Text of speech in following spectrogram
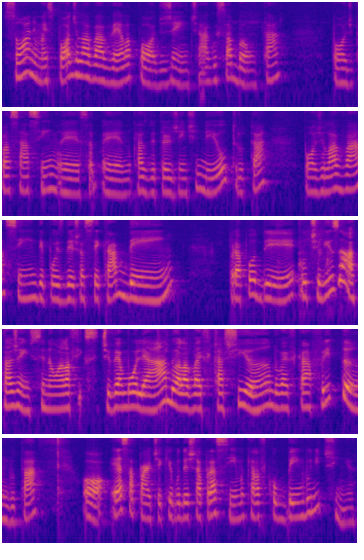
Sônia, mas pode lavar a vela? Pode, gente. Água e sabão, tá? Pode passar assim, é, é, no caso, detergente neutro, tá? Pode lavar assim, depois deixa secar bem para poder utilizar, tá, gente? Senão ela fica, se tiver molhado, ela vai ficar chiando, vai ficar fritando, tá? Ó, essa parte aqui eu vou deixar pra cima, que ela ficou bem bonitinha.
